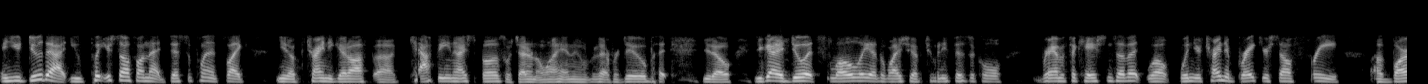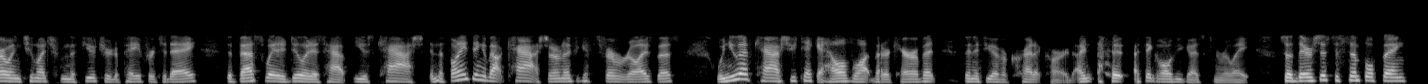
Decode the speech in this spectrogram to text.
and you do that, you put yourself on that discipline. It's like you know, trying to get off uh, caffeine, I suppose, which I don't know why anyone would ever do, but you know, you got to do it slowly, otherwise you have too many physical ramifications of it. Well, when you're trying to break yourself free of borrowing too much from the future to pay for today, the best way to do it is have use cash. And the funny thing about cash, I don't know if you guys have ever realized this, when you have cash, you take a hell of a lot better care of it than if you have a credit card. I, I think all of you guys can relate. So there's just a simple thing.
